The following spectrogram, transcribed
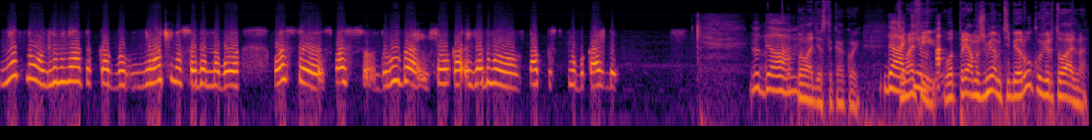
Нет, ну, для меня это как бы не очень особенно было. Просто спас друга, и все. Я думаю, так поступил бы каждый. Ну да, Молодец ты какой. да, Тимофей, Тим. а- вот прям жмем тебе руку виртуально.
